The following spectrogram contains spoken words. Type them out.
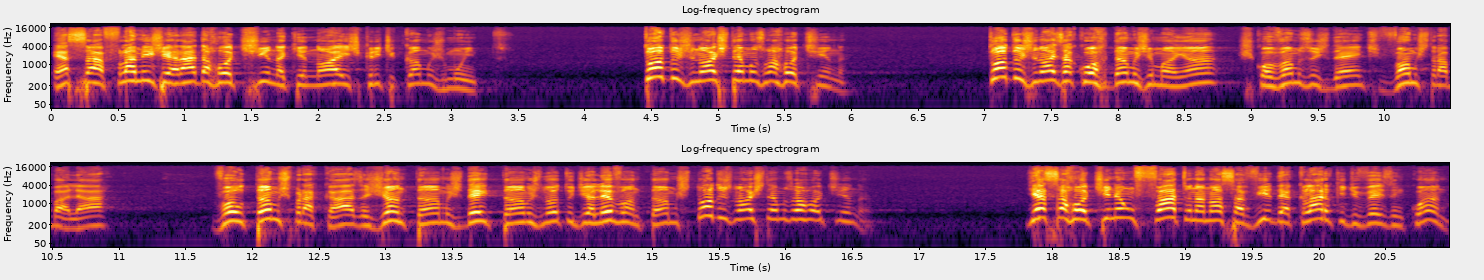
essa flamigerada rotina que nós criticamos muito. Todos nós temos uma rotina. Todos nós acordamos de manhã, escovamos os dentes, vamos trabalhar, voltamos para casa, jantamos, deitamos, no outro dia levantamos, todos nós temos uma rotina. E essa rotina é um fato na nossa vida, é claro que de vez em quando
